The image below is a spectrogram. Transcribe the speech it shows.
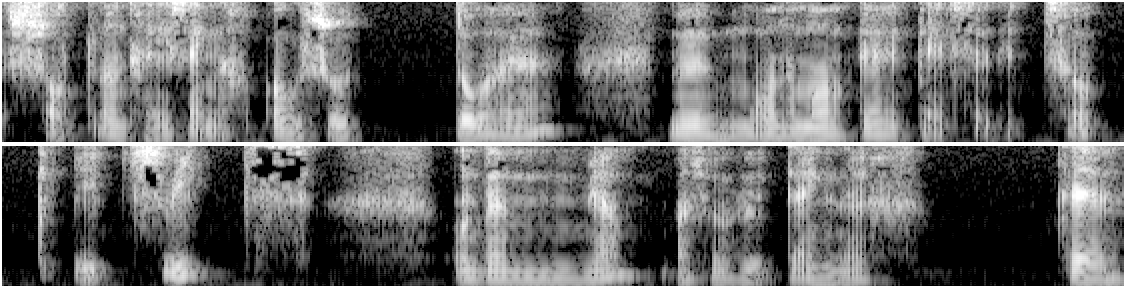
Schottland-Reise eigentlich auch schon durch. Weil morgen Morgen geht es wieder zurück in die Schweiz. Und ähm, ja, also heute eigentlich der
